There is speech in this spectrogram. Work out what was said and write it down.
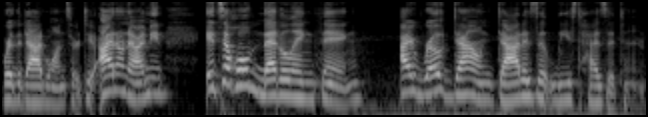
where the dad wants her to. I don't know. I mean, it's a whole meddling thing. I wrote down dad is at least hesitant.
